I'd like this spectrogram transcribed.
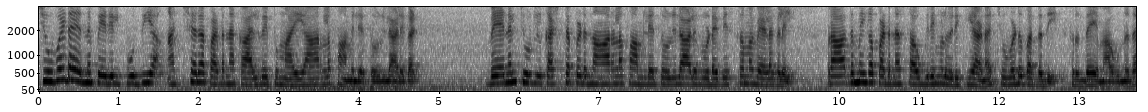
ചുവട് എന്ന പേരിൽ പുതിയ അക്ഷര പഠന കാൽവയ്പുമായി ആർള ഫാമിലെ തൊഴിലാളികൾ. വേനൽ ചൂടിൽ കഷ്ടപ്പെടുന്ന ആറള ഫാമിലെ തൊഴിലാളികളുടെ വിശ്രമവേളകളിൽ പ്രാഥമിക പഠന സൗകര്യങ്ങൾ ഒരുക്കിയാണ് ചുവട് പദ്ധതി ശ്രദ്ധേയമാകുന്നത്.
